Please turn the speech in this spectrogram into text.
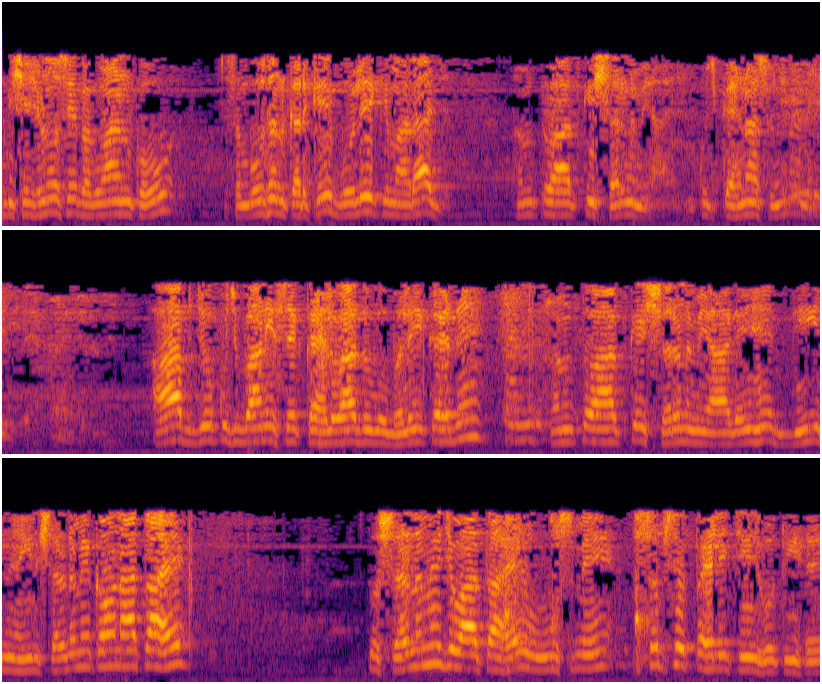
विशेषणों से भगवान को संबोधन करके बोले कि महाराज, हम तो आपकी शरण में आए हैं, कुछ कहना सुनना नहीं आप जो कुछ वाणी से कहलवा दो, वो भले ही कह दें, हम तो आपके शरण में आ गए हैं। दीनहीन शरण में कौन आता है? तो शरण में जो आता है, उसमें सबसे पहली चीज़ होती है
